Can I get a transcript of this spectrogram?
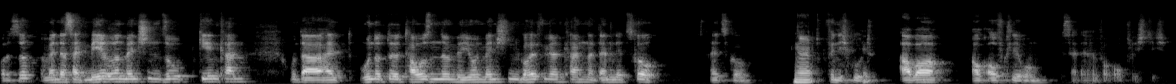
Weißt du? Und wenn das halt mehreren Menschen so gehen kann und da halt hunderte, tausende, Millionen Menschen geholfen werden kann, dann let's go. Let's go. Finde ich gut. Aber auch Aufklärung ist halt einfach auch wichtig.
